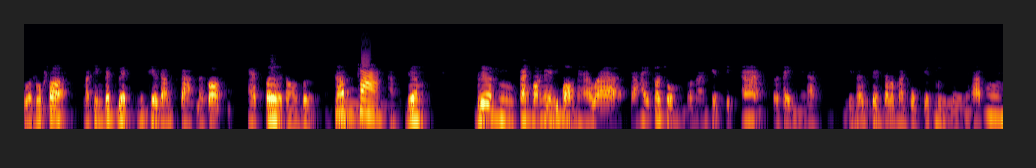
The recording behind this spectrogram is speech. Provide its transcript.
ตัวรุกก็มาร์ตินเบรธเวทมิคเคลดัมส์การ์ดแล้วก็แคสเปอร์ดอลเบิร์กนะครับค่ะอะเรื่องเรื่องแฟนบอลก็อย่างที่บอกนะฮะว่าจะให้เข้าชมประมาณ 75เปอร์เซ็นต์นะครับ 75เปอร์เซ็นต์ก็ประมาณ6 7หมื่นเลยนะครับอืม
